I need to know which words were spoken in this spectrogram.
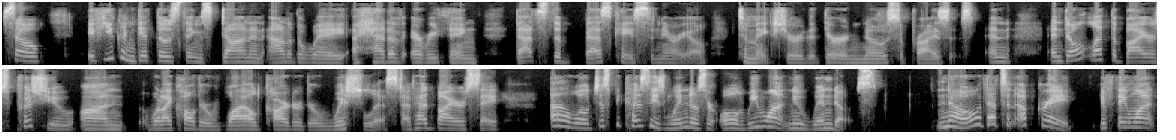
So if you can get those things done and out of the way ahead of everything, that's the best case scenario to make sure that there are no surprises. And and don't let the buyers push you on what I call their wild card or their wish list. I've had buyers say, "Oh, well, just because these windows are old, we want new windows." No, that's an upgrade if they want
